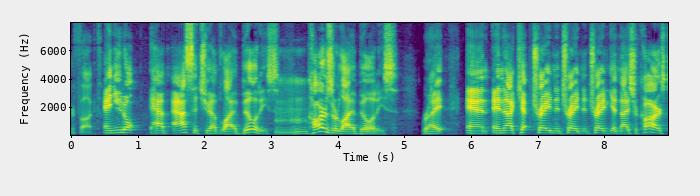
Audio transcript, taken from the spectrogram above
You're fucked. and you don't have assets, you have liabilities. Mm-hmm. Cars are liabilities, right? And and I kept trading and trading and trading, getting nicer cars,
